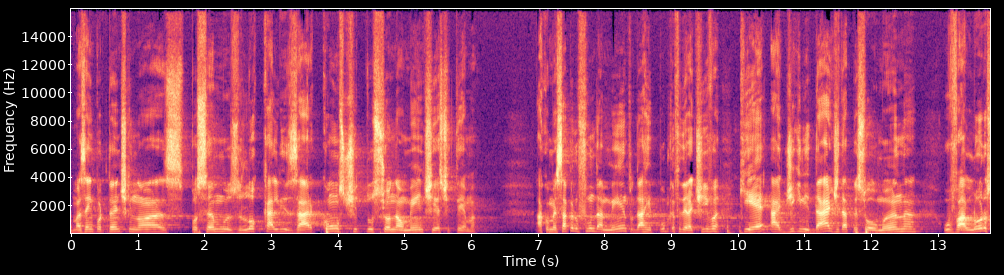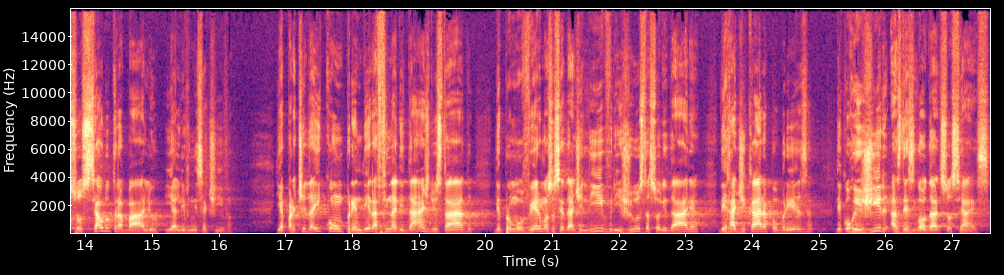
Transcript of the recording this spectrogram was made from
mas é importante que nós possamos localizar constitucionalmente este tema. A começar pelo fundamento da República Federativa, que é a dignidade da pessoa humana, o valor social do trabalho e a livre iniciativa e, a partir daí, compreender a finalidade do Estado de promover uma sociedade livre, justa, solidária, de erradicar a pobreza, de corrigir as desigualdades sociais.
